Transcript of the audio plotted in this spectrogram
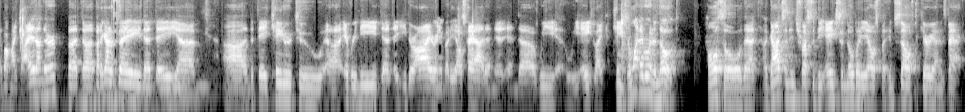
about my diet on there. But but I got to say that they uh, that they catered to uh, every need that they, either I or anybody else had, and and uh, we we ate like kings. I want everyone to note also that Godson entrusted the eggs to nobody else but himself to carry on his back.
